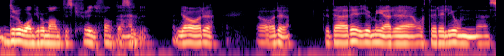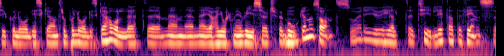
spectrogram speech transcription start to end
drogromantisk fri fantasi? Ja det. Ja det. Det där är ju mer eh, åt det religionspsykologiska, antropologiska hållet eh, men eh, när jag har gjort min research för mm. boken och sånt så är det ju helt tydligt att det finns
